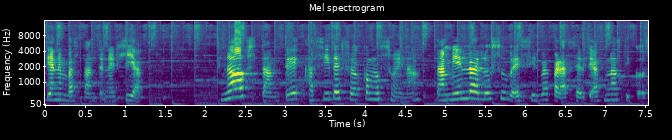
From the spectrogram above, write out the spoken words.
tienen bastante energía. No obstante, así de feo como suena, también la luz UV sirve para hacer diagnósticos.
